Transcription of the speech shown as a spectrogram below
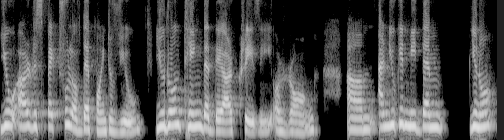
you are respectful of their point of view. You don't think that they are crazy or wrong um, and you can meet them you know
